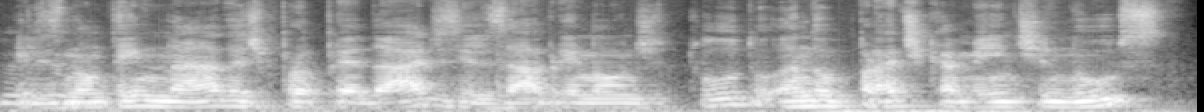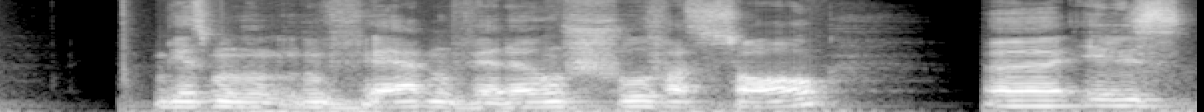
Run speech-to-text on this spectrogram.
Eles não têm nada de propriedades, eles abrem mão de tudo, andam praticamente nus, mesmo no inverno, verão, chuva, sol. Uh, eles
